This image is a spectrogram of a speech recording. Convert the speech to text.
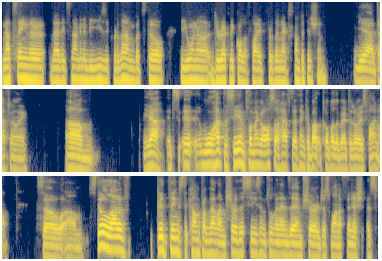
Not saying there that it's not going to be easy for them, but still, you want to directly qualify for the next competition. Yeah, definitely. Um, yeah, it's it, we'll have to see, and Flamengo also have to think about the Copa Libertadores final. So um, still a lot of good things to come from them. I'm sure this season, Fluminense, I'm sure just want to finish as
